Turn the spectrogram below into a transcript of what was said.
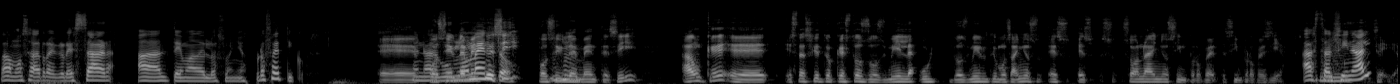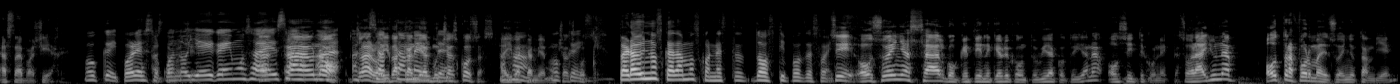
vamos a regresar al tema de los sueños proféticos. Eh, En algún posiblemente momento. sí, posiblemente sí. Aunque eh, está escrito que estos 2000, ul- 2000 últimos años es- es- son años sin, profe- sin profecía. ¿Hasta el final? Sí, hasta Mashiach. Ok, por eso, Hasta cuando Mashiach. lleguemos a Ah, esa... ah, no, ah, claro, ahí va a cambiar muchas cosas. Ahí va a cambiar muchas cosas. Pero hoy nos quedamos con estos dos tipos de sueños. Sí, o sueñas algo que tiene que ver con tu vida cotidiana o sí te conectas. Ahora, hay una otra forma de sueño también,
